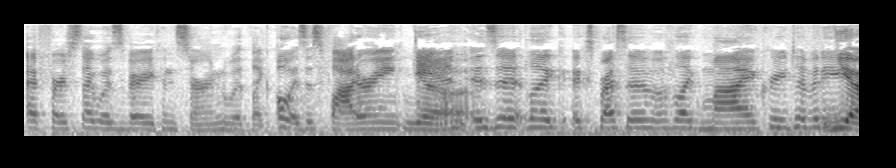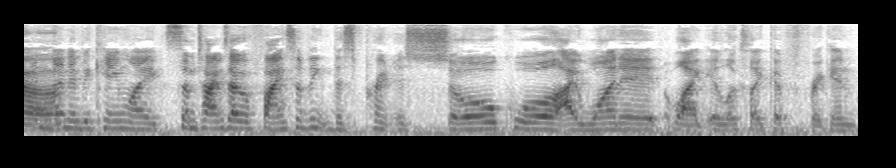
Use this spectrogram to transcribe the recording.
at first I was very concerned with like, oh, is this flattering Yeah. and is it like expressive of like my creativity? Yeah. And then it became like sometimes I would find something. This print is so cool. I want it. Like it looks like a freaking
